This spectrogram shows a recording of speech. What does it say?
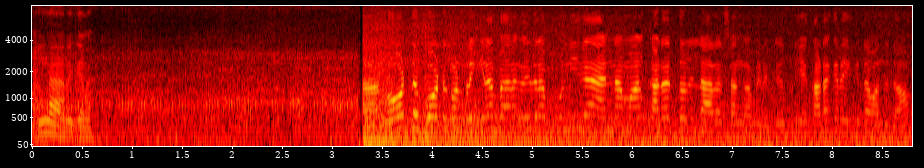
நல்லா இருக்குண்ணே போட்டு கொண்டிருக்கீங்கன்னா பாருங்க இதில் புனித அன்னமால் கடற்தொழிலாளர் சங்கம் இருக்கு. இப்படியே கடற்கரை கிட்ட வந்துட்டோம்.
